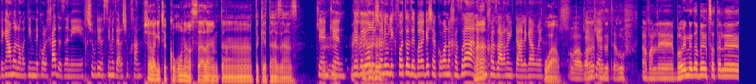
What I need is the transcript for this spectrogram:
לגמרי לא מתאים לכל אחד, אז אני, חשוב לי לשים את זה על השולחן. אפשר להגיד שקורונה הרסה להם את הקטע הזה אז. כן, כן. והיינו הראשונים לקפוץ על זה ברגע שהקורונה חזרה, אנחנו חזרנו איתה לגמרי. וואו. וואו, כן, אה? כן. איזה טירוף. אבל אה, בואי נדבר קצת על, אה,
